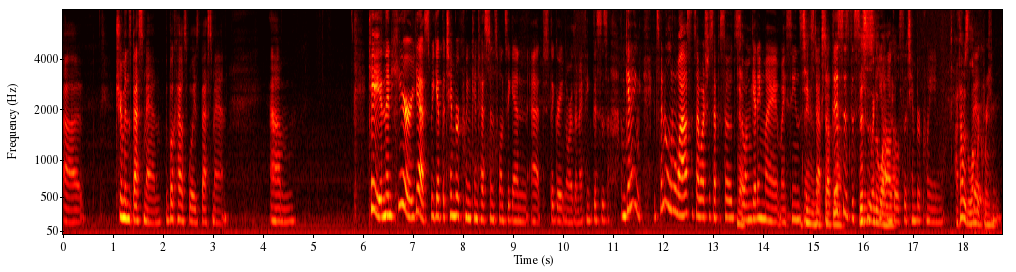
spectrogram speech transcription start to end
uh, Truman's best man, the Bookhouse Boy's best man. Um, okay, and then here, yes, we get the Timber Queen contestants once again at the Great Northern. I think this is. I'm getting. It's been a little while since I watched this episode, so Yeah. I'm getting my my scenes, Scenes mixed up. mixed But up, this yeah. is the scene This is where the he one, yeah. ogles the Timber Queen. I thought it was Lumber the- Queen.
